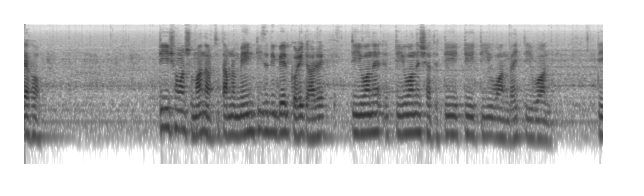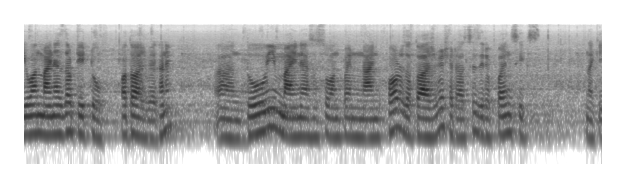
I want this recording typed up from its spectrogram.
দেখো, টি সমান সমান, অর্থাৎ আমরা মেইন টি যদি বের করি, তাহলে টি ওয়ানের টি ওয়ানের সাথে t t t one by t one t one minus দাও টি টু কত আসবে এখানে? দুই মাইনাস হচ্ছে ওয়ান পয়েন্ট নাইন ফোর যত আসবে সেটা হচ্ছে জিরো পয়েন্ট সিক্স নাকি?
